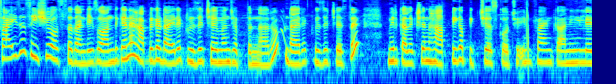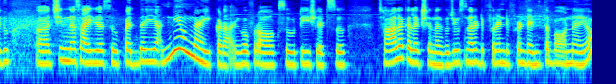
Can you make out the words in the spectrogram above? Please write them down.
సైజెస్ ఇష్యూ వస్తుందండి. సో అందుకనే హ్యాపీగా డైరెక్ట్ విజిట్ చేయమని చెప్తున్నారు. డైరెక్ట్ విజిట్ చేస్తే మీరు కలెక్షన్ హ్యాపీగా పిక్ చేసుకోవచ్చు. ఇన్ఫాంట్ కానీ లేదు చిన్న సైజెస్ పెద్దవి అన్నీ ఉన్నాయి ఇక్కడ. ఇగో ఫ్రాక్స్ టీ షర్ట్స్ చాలా కలెక్షన్ అది. చూస్తున్నారా డిఫరెంట్ డిఫరెంట్ ఎంత బాగున్నాయో.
